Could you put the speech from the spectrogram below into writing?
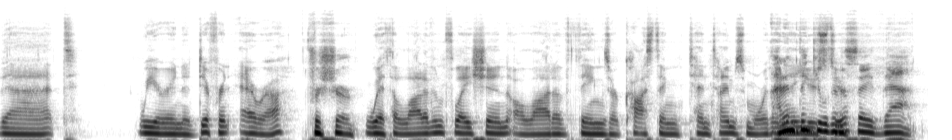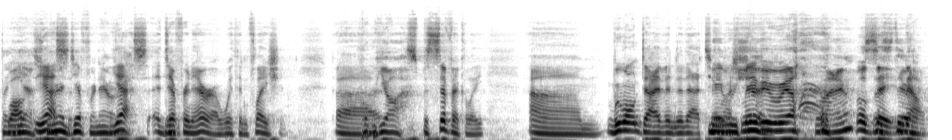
that we are in a different era for sure. with a lot of inflation. A lot of things are costing ten times more than I didn't think you were going to. say that, but yes, we're in a different era. Yes, a different era with inflation. Uh, we are. specifically. Um, we won't dive into that too Maybe much. should. Maybe we will. We'll see. No, no,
